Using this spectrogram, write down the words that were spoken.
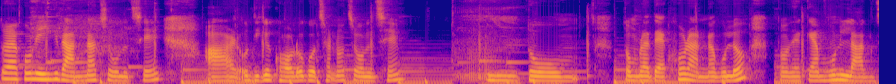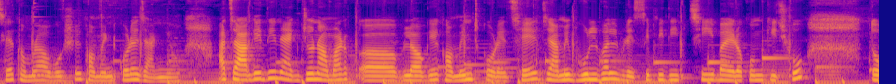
তো এখন এই রান্না চলছে, আর ওদিকে ঘরও গোছানো চলছে। তো তোমরা দেখো রান্নাগুলো তোমাদের কেমন লাগছে, তোমরা অবশ্যই কমেন্ট করে জানিও। আচ্ছা আগের দিন একজন আমার ব্লগে কমেন্ট করেছে যে আমি ভুলভাল রেসিপি দিচ্ছি বা এরকম কিছু। তো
